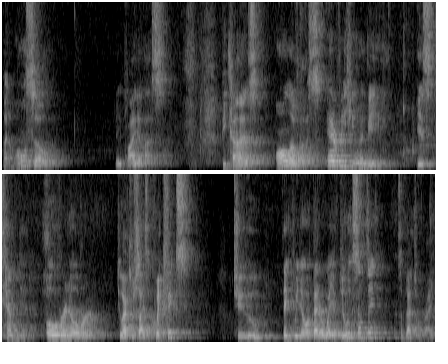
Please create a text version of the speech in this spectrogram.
but also they apply to us. Because all of us, every human being, is tempted over and over to exercise a quick fix, to think we know a better way of doing something, and sometimes we're right,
